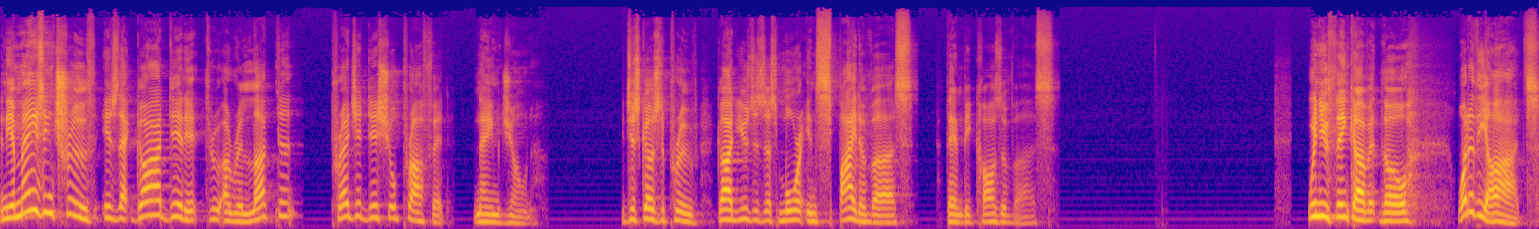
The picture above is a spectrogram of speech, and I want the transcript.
And the amazing truth is that God did it through a reluctant, prejudicial prophet named Jonah. It just goes to prove God uses us more in spite of us than because of us. When you think of it, though, what are the odds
